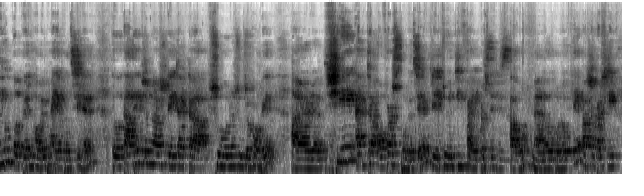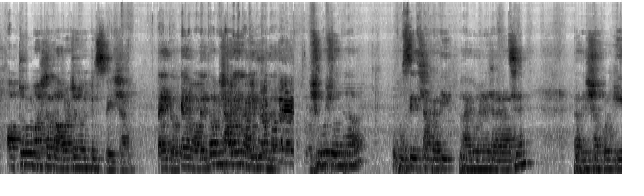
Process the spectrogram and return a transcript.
নিউ হবে বলছিলেন। তো তাদের জন্য আসলে এটা একটা সুবর্ণ সুযোগ হবে। আর সে একটা অফার্স বলেছে যে টোয়েন্টি ফাইভ পার্সেন্ট ডিসকাউন্ট মেলা উপলক্ষে, পাশাপাশি অক্টোবর মাসটা তো আমার জন্য একটু স্পেশাল তাই তো? কেন বলেন তো? আমি সাংবাদিক ভাই শুভ সন্ধ্যা, উপস্থিত সাংবাদিক ভাই বোনেরা যারা আছেন, তাদের সকলকে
